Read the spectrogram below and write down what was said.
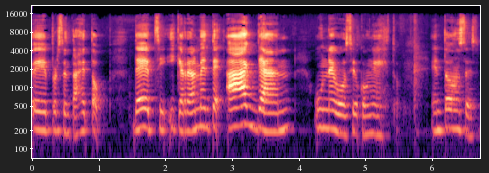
eh, porcentaje top de Etsy y que realmente hagan un negocio con esto. Entonces,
